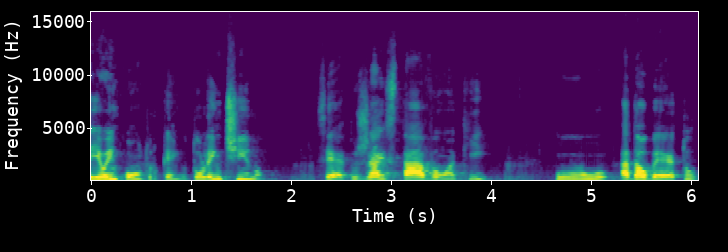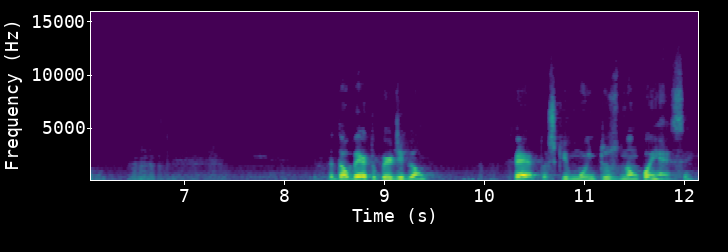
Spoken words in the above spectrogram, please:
aí eu encontro quem? O Tolentino, certo? Já estavam aqui o Adalberto, Adalberto Perdigão, certo? Acho que muitos não conhecem,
